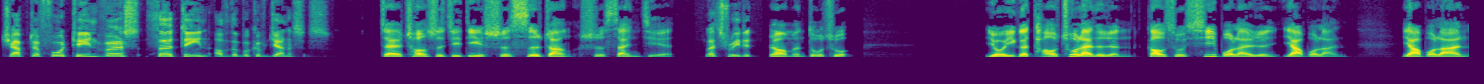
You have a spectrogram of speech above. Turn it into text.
Chapter 14, verse 13 of the book of Genesis. ”在创世纪第十四章十三节， Let's read it. 让我们读出：有一个逃出来的人告诉希伯来人亚伯兰，亚伯兰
